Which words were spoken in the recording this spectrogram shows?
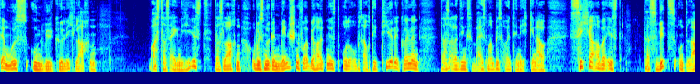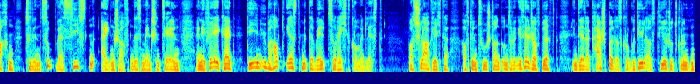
der muss unwillkürlich lachen. Was das eigentlich ist, das Lachen, ob es nur den Menschen vorbehalten ist oder ob es auch die Tiere können, das allerdings weiß man bis heute nicht genau. Sicher aber ist, dass Witz und Lachen zu den subversivsten Eigenschaften des Menschen zählen, eine Fähigkeit, die ihn überhaupt erst mit der Welt zurechtkommen lässt. Was Schlaglichter auf den Zustand unserer Gesellschaft wirft, in der der Kasperl das Krokodil aus Tierschutzgründen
